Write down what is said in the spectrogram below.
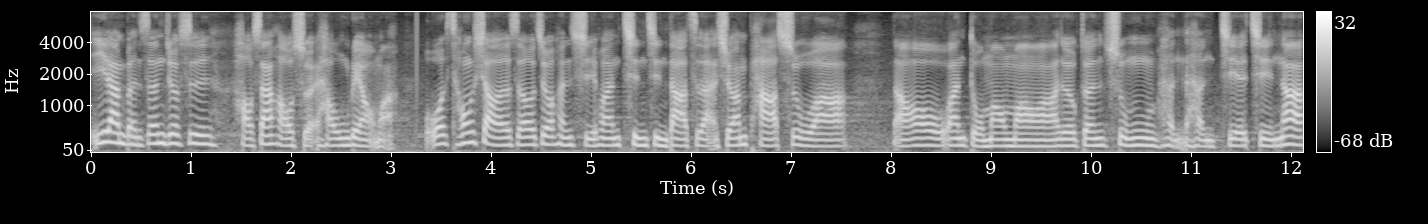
宜兰本身就是好山好水，好无聊嘛。我从小的时候就很喜欢亲近大自然，喜欢爬树啊。然后玩躲猫猫啊，就跟树木很很接近。那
